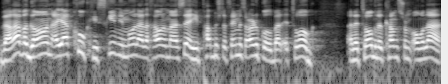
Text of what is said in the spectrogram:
והרב הגאון היה קוק, הסכים עמו להלכה ולמעשה, he published a famous article about אתרוג, an אתרוג that comes from orlah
